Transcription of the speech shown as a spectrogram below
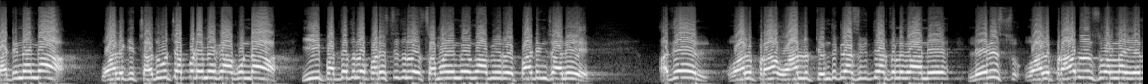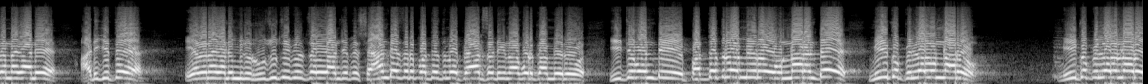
కఠినంగా వాళ్ళకి చదువు చెప్పడమే కాకుండా ఈ పద్ధతిలో పరిస్థితుల్లో సమయంగా మీరు పాటించాలి. అదే వాళ్ళు ప్రా వాళ్ళు టెన్త్ క్లాస్ విద్యార్థులు కానీ లేడీస్ వాళ్ళ ప్రాబ్లమ్స్ వలన ఏదైనా కానీ అడిగితే ఏదైనా కానీ మీరు రుజువు చూపించాలి అని చెప్పి శానిటైజర్ పద్ధతిలో ప్యాడ్స్ అడిగినా కూడా మీరు ఇటువంటి పద్ధతిలో మీరు ఉన్నారంటే మీకు పిల్లలు ఉన్నారు. మీకు పిల్లలు ఉన్నారు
